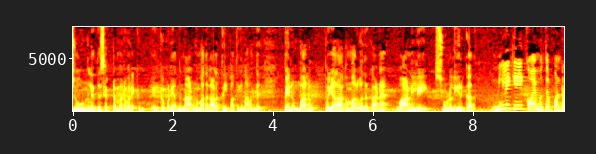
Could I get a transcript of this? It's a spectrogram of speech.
ஜூன்லேருந்து செப்டம்பர் வரைக்கும் இருக்கக்கூடிய அந்த நான்கு மாத காலத்தில் பார்த்தீங்கன்னா வந்து பெரும்பாலும் புயலாக மாறுவதற்கான வானிலை சூழல் இருக்காது. நீலகிரி கோயம்புத்தூர் போன்ற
